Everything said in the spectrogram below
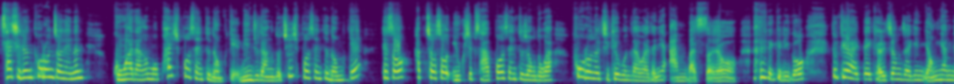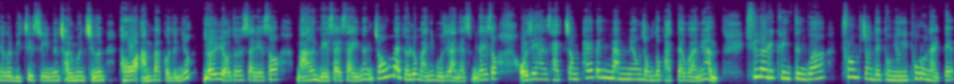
사실은 토론 전에는 공화당은 뭐 80% 넘게, 민주당도 70% 넘게 해서 합쳐서 64% 정도가 토론을 지켜본다고 하더니 안 봤어요. 그리고 투표할 때 결정적인 영향력을 미칠 수 있는 젊은 층은 더 안 봤거든요. 18살에서 44살 사이는 정말 별로 많이 보지 않았습니다. 그래서 어제 한 4,800만 명 정도 봤다고 하면 힐러리 클린턴과 트럼프 전 대통령이 토론할 때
